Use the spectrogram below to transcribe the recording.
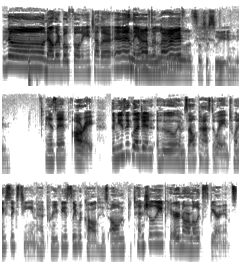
No, now they're both phoning each other in the afterlife. Oh, it's such a sweet ending. Is it? All right. The music legend, who himself passed away in 2016, had previously recalled his own potentially paranormal experience.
